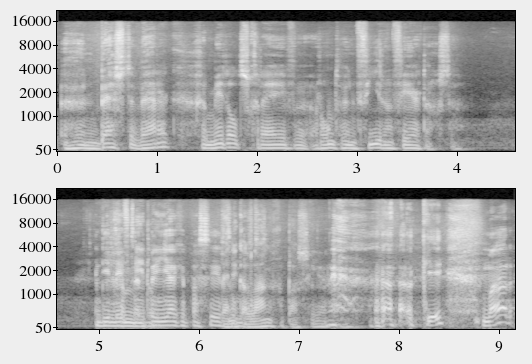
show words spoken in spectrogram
hun beste werk gemiddeld schreven rond hun 44ste. En die leeftijd ben jij gepasseerd. Ben ik al lang gepasseerd. Oké, maar...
